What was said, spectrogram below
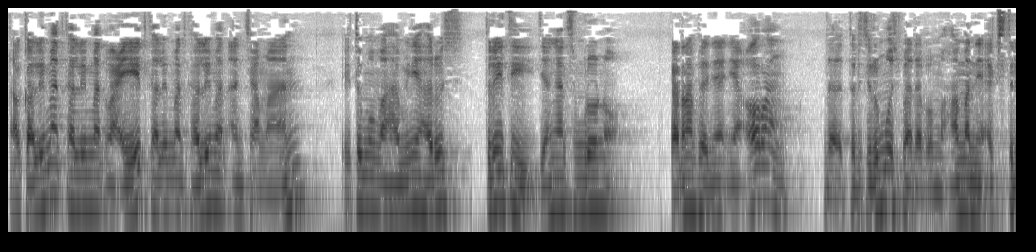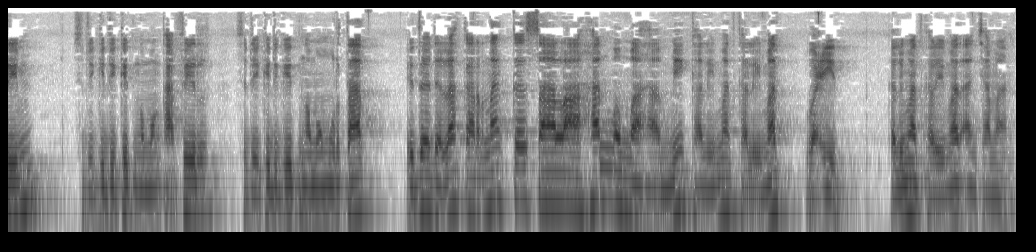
Nah, kalimat-kalimat wa'id, kalimat-kalimat ancaman itu memahaminya harus teliti, jangan sembrono. Karena banyaknya orang nah, terjerumus pada pemahaman yang ekstrim, sedikit-dikit ngomong kafir, sedikit-dikit ngomong murtad, itu adalah karena kesalahan memahami kalimat-kalimat wa'id, kalimat-kalimat ancaman.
